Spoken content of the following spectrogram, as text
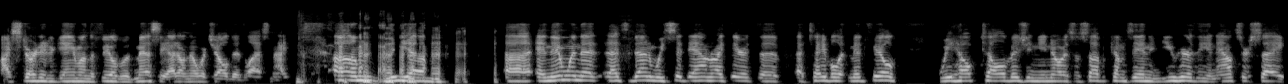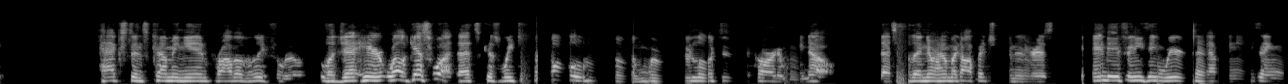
I started a game on the field with Messi. I don't know what y'all did last night. Um, the, um, uh, and then when that, that's done, we sit down right there at the table at midfield. We help television, you know, as a sub comes in and you hear the announcer say, Paxton's coming in probably for legit here. Well, guess what? That's because we told them we looked at the card and we know. That's how they know how much stoppage there is. And if anything weird is happening, anything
